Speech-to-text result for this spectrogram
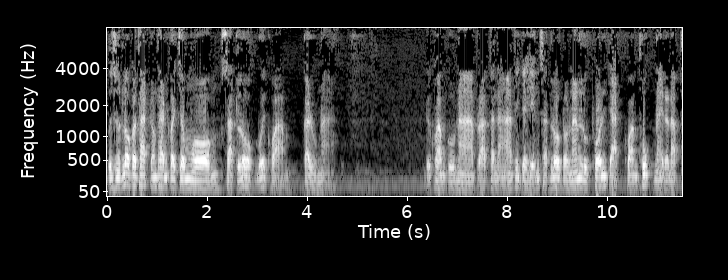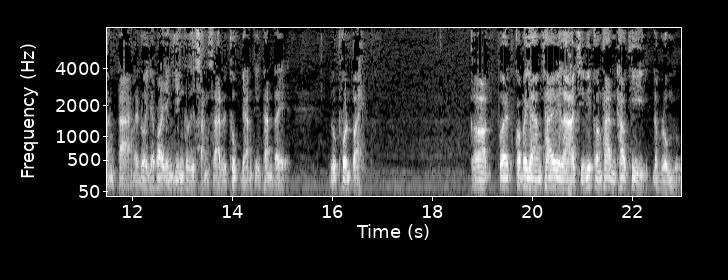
บริสุทธิ์โลกทัศน์ของท่านก็จะมองสัตว์โลกด้วยความกรุณาด้วยความกรุณาปรารถนาที่จะเห็นสัตว์โลกเหล่านั้น หลุดพ้นจากความทุกข์ในระดับต่าง ๆ และโดยเฉพาะอย่างยิ่งก็คือสังสารทุกข์อย่างที่ท่านได้หลุดพ้นไป ก็ก็พยายามใช้เวลาชีวิตของท่านเท่าที่ดำรงอยู่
